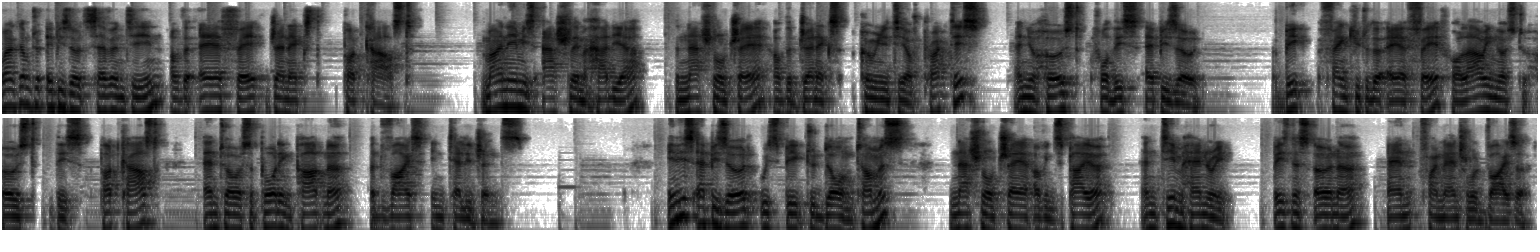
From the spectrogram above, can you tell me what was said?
Welcome to episode 17 of the AFA GenNext podcast. My name is Ashley Mahadia, the National Chair of the GenNext Community of Practice and your host for this episode. A big thank you to the AFA for allowing us to host this podcast and to our supporting partner, Advice Intelligence. In this episode, we speak to Dawn Thomas, National Chair of Inspire, and Tim Henry, business owner and financial advisor.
